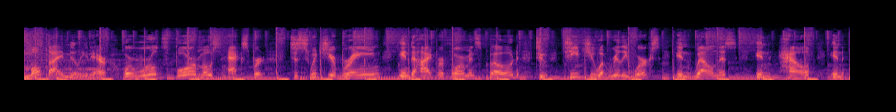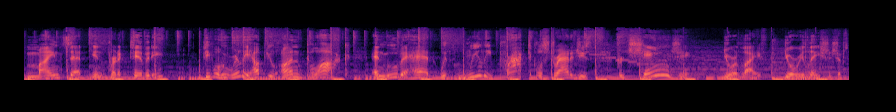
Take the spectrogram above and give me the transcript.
multimillionaire, or world's foremost expert to switch your brain into high performance mode, to teach you what really works in wellness, in health, in mindset, in productivity. People who really help you unblock and move ahead with really practical strategies for changing your life, your relationships,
